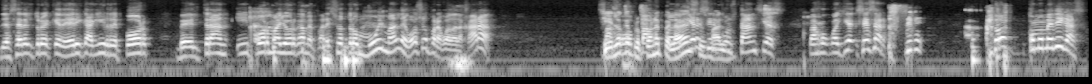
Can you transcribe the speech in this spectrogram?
de hacer el trueque de Erika Aguirre por Beltrán y por Mayorga me parece otro muy mal negocio para Guadalajara. Si es lo que propone bajo Peláez, cualquier es circunstancias, bajo cualquier... César, Sí. dos, como me digas,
